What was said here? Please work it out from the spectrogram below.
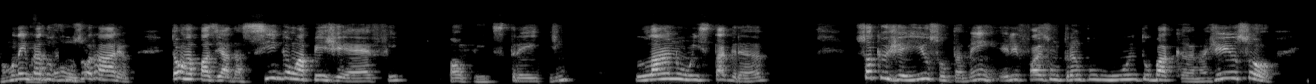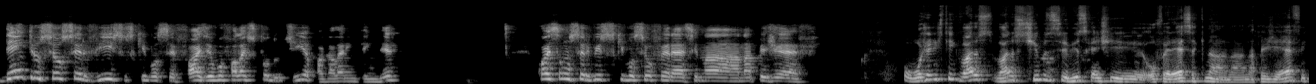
Vamos lembrar Exatamente. do fuso horário. Então, rapaziada, sigam a PGF, Palpites Trading, lá no Instagram. Só que o Geilson também, ele faz um trampo muito bacana. Geilson, dentre os seus serviços que você faz, eu vou falar isso todo dia para a galera entender. Quais são os serviços que você oferece na, na PGF? Hoje a gente tem vários, vários tipos de serviços que a gente oferece aqui na, na, na PGF.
